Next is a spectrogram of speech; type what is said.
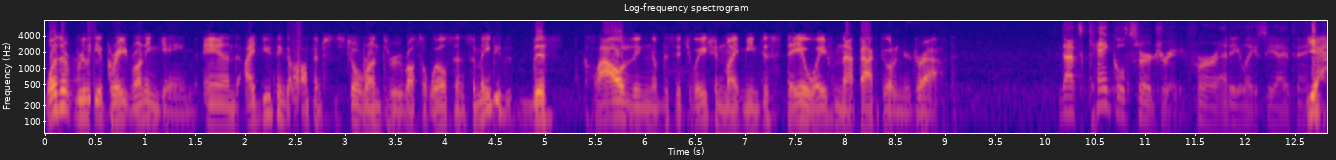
wasn't really a great running game, and I do think the offense should still run through Russell Wilson. So maybe this clouding of the situation might mean just stay away from that backfield in your draft. That's cankle surgery for Eddie Lacy, I think. Yeah,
